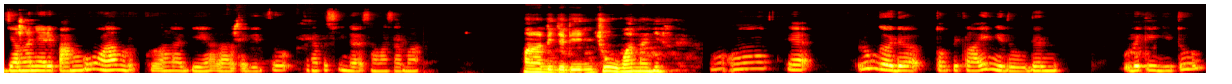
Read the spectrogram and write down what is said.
Jangan nyari panggung lah menurut gue lagi ya hal kayak gitu. Kenapa sih nggak sama-sama? Malah dijadiin cuan aja. Mm-mm, kayak lu nggak ada topik lain gitu. Dan udah kayak gitu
